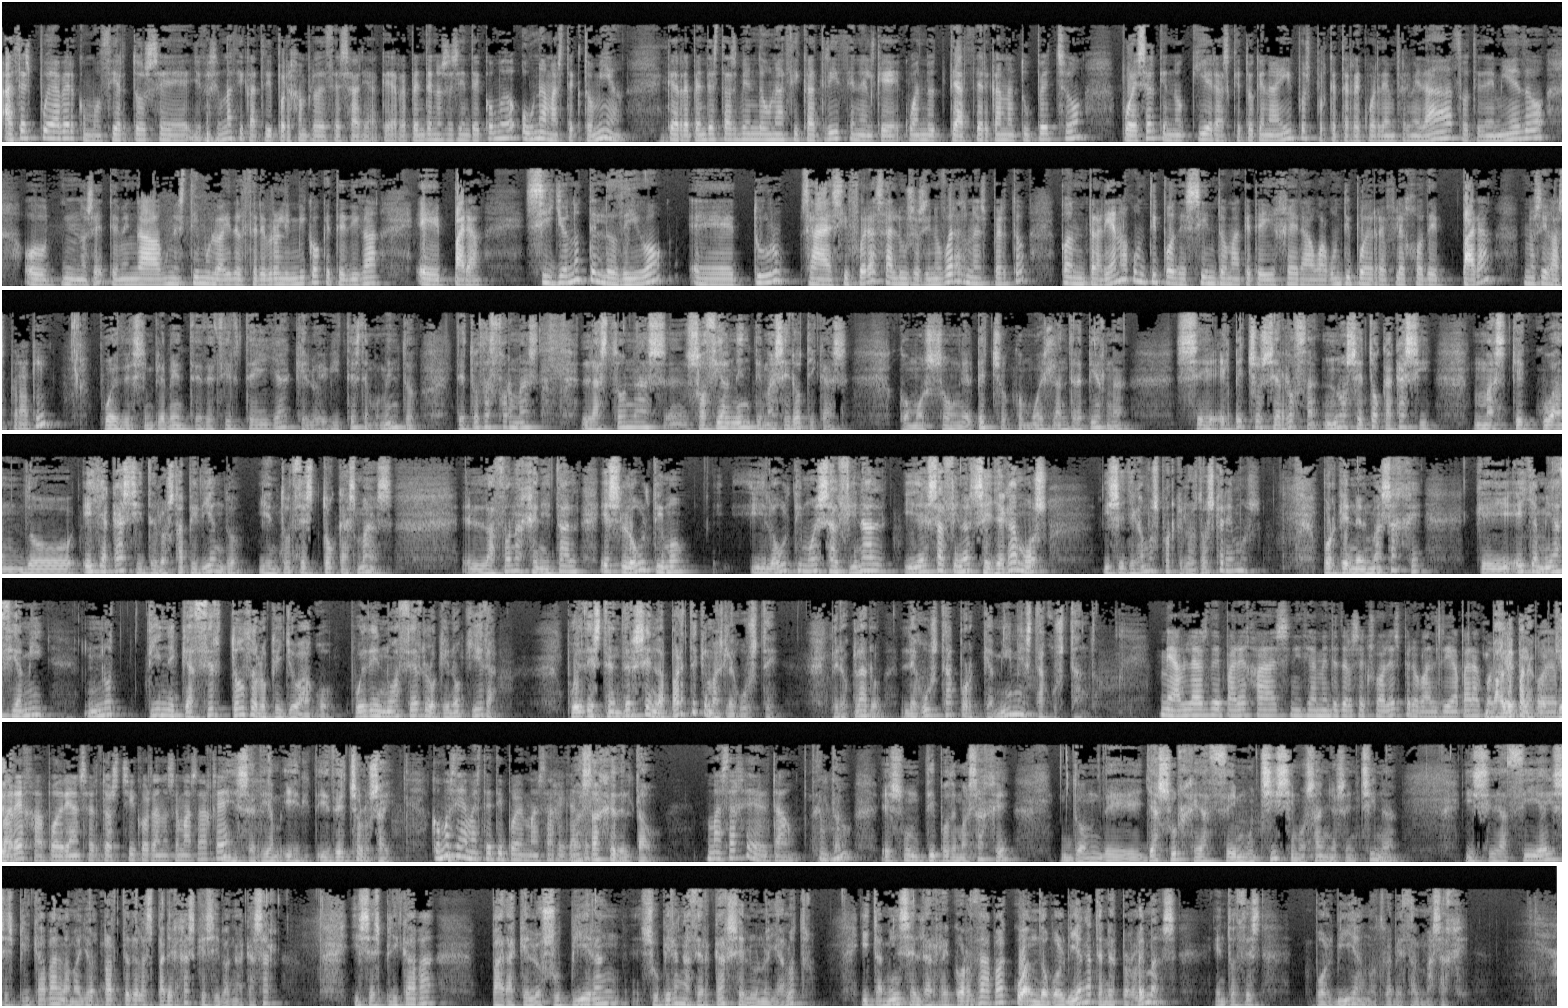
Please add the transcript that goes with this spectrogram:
a veces puede haber como ciertos, eh, yo qué sé, una cicatriz, por ejemplo, de cesárea, que de repente no se siente cómodo, o una mastectomía, que de repente estás viendo una cicatriz en el que cuando te acercan a tu pecho, puede ser que no quieras que toquen ahí, pues porque te recuerde enfermedad, o te dé miedo, o no sé, te venga un estímulo ahí del cerebro límbico que te diga, eh, para. Si yo no te lo digo, eh, tú, o sea, si fueras al uso, si no fueras un experto, ¿contrarían algún tipo de síntoma que te dijera o algún tipo de reflejo de para, no sigas por aquí? Puede simplemente decirte ella que lo evites de momento. De todas formas, las zonas eh, socialmente más eróticas, como son el pecho, como es la entrepierna, el pecho se roza, no se toca casi, más que cuando ella casi te lo está pidiendo y entonces tocas más. La zona genital es lo último y lo último es al final y es al final si llegamos y si llegamos porque los dos queremos. Porque en el masaje que ella me hace a mí no tiene que hacer todo lo que yo hago, puede no hacer lo que no quiera, puede extenderse en la parte que más le guste. Pero claro, le gusta porque a mí me está gustando. Me hablas de parejas inicialmente heterosexuales, pero valdría para cualquier Vale para tipo cualquiera. de pareja. Podrían ser dos chicos dándose masaje. Y, sería, y, y de hecho los hay. ¿Cómo se llama este tipo de masaje? Masaje del Tao. Masaje del Tao. del Tao. Es un tipo de masaje donde ya surge hace muchísimos años en China y se hacía y se explicaba a la mayor parte de las parejas que se iban a casar. Y se explicaba para que lo supieran, supieran acercarse el uno y al otro. Y también se les recordaba cuando volvían a tener problemas. Entonces volvían otra vez al masaje.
